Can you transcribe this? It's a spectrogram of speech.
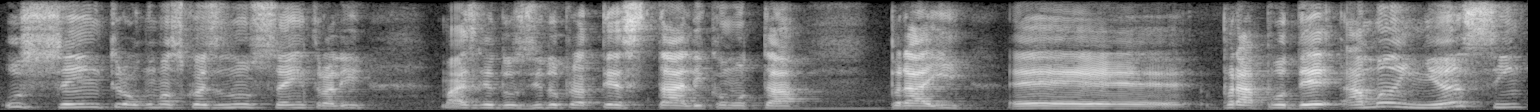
o centro, algumas coisas no centro ali, mais reduzido pra testar ali como tá, pra ir, é, pra poder amanhã sim,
